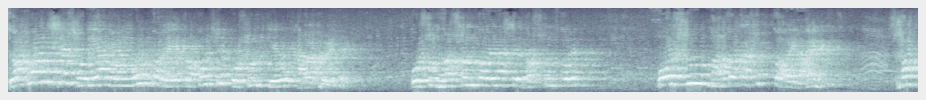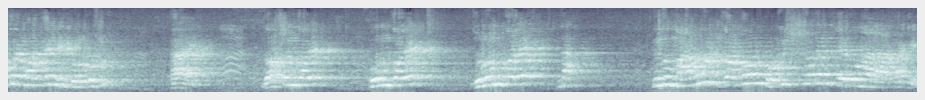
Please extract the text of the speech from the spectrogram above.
যখন সে শরিয়া লঙ্ঘন করে তখন সে পশুর কেউ খারাপ হয়ে যায় পশু ধর্ষণ করে না, সে ধর্ষণ করে। পশু মাদকাসক্ত হয় না, হয় নাকি সব করে মরতে নাকি কোন পশু। তাই দর্শন করে, খুন করে, জুলুম করে, না। কিন্তু মানুষ যখন ভবিষ্যতের চেতনা না থাকে,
